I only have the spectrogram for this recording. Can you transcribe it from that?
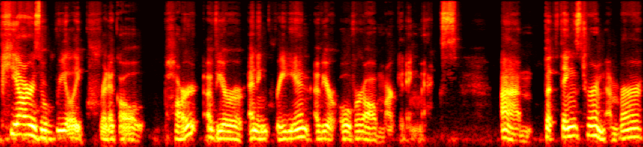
PR is a really critical part of your an ingredient of your overall marketing mix. Um, but things to remember,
